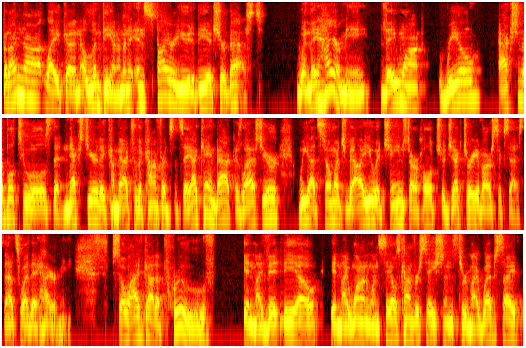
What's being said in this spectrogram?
but I'm not like an Olympian. I'm going to inspire you to be at your best. When they hire me, they want real actionable tools that next year they come back to the conference and say, I came back because last year we got so much value. It changed our whole trajectory of our success. That's why they hire me. So I've got to prove in my video, in my one on one sales conversations, through my website,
